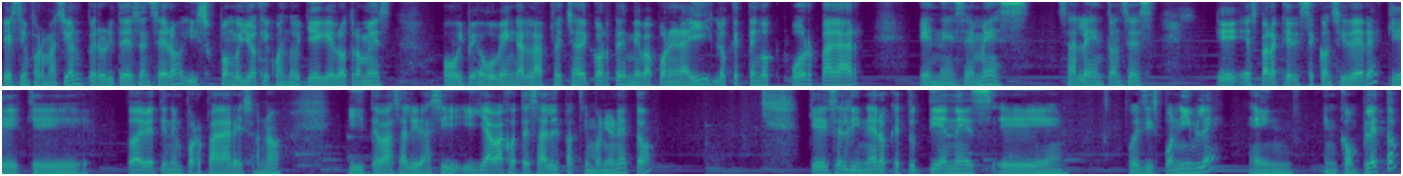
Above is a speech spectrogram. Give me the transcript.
esta información, pero ahorita ya está en cero y supongo yo que cuando llegue el otro mes o, venga la fecha de corte me va a poner ahí lo que tengo por pagar en ese mes. ¿Sale? Entonces... Eh, es para que se considere que, todavía tienen por pagar eso, ¿no? Y te va a salir así. Y ya abajo te sale el patrimonio neto, que es el dinero que tú tienes eh, pues disponible en, en completo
